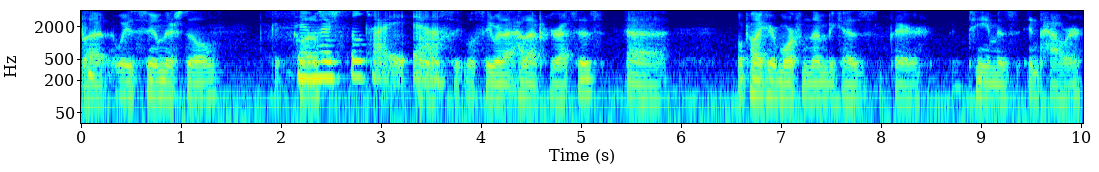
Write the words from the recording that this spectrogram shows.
but we assume they're still. soon close. they're still tight. Yeah. We'll see. We'll see where that how that progresses. Uh, we'll probably hear more from them because their team is in power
